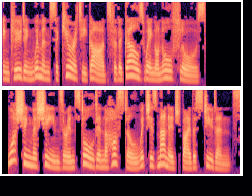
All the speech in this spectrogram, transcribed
including women security guards for the girls' wing on all floors. Washing machines are installed in the hostel which is managed by the students.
